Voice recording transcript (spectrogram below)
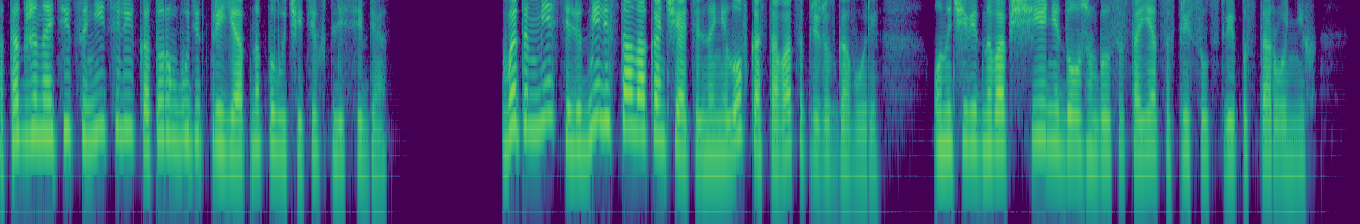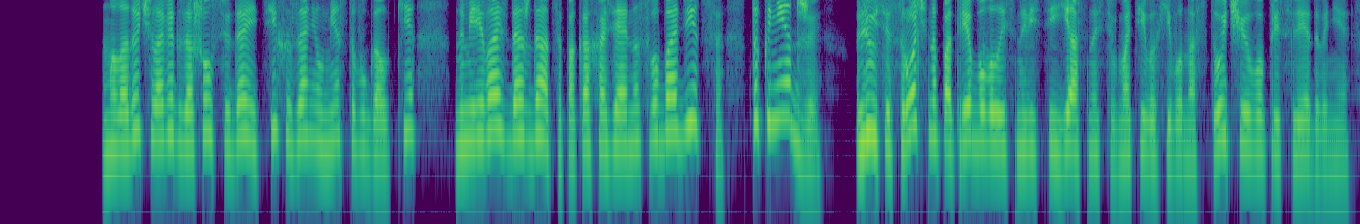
а также найти ценителей, которым будет приятно получить их для себя. В этом месте Людмиле стало окончательно неловко оставаться при разговоре. Он, очевидно, вообще не должен был состояться в присутствии посторонних. Молодой человек зашел сюда и тихо занял место в уголке, намереваясь дождаться, пока хозяин освободится. Так нет же! Люсе срочно потребовалось навести ясность в мотивах его настойчивого преследования —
